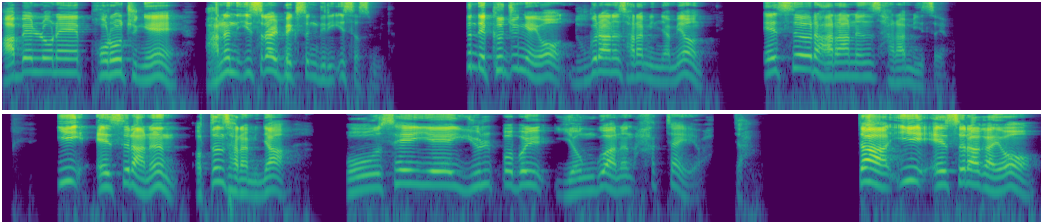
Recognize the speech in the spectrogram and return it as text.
바벨론의 포로 중에 많은 이스라엘 백성들이 있었습니다. 근데 그 중에요, 누구라는 사람이 있냐면 에스라라는 사람이 있어요. 이 에스라는 어떤 사람이냐? 모세의 율법을 연구하는 학자예요. 자, 이 에스라가요.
